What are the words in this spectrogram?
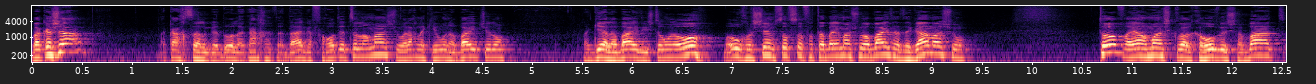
בבקשה. לקח סל גדול, לקח את הדג, לפחות יצא לו משהו, הלך לכיוון הבית שלו. מגיע לבית, אשתו אומר לו, או, ברוך השם, סוף סוף אתה בא עם משהו הביתה, זה גם משהו. טוב, היה ממש כבר קרוב לשבת,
